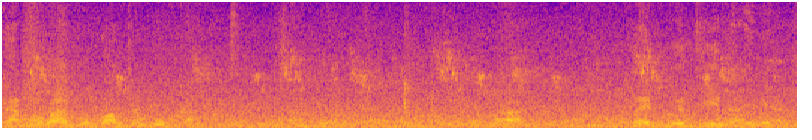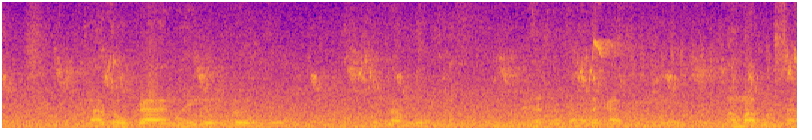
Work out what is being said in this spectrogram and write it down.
และเมื่อวานผมบอกท่านผู้กับสารจังหวัดแล้วว่าในพื้นที่ไหนเนี่ย ถ้าต้องการให้ยกเลิกก็ต้องลงในสถานการณ์ฉุกเฉินเอามาปรึกษา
